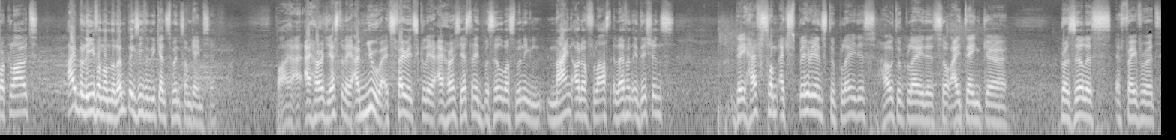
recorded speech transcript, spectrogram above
our cloud, I believe on, the Olympics even we can win some games. Eh? I, I, heard yesterday, I'm new, it's very it's clear. I heard yesterday Brazil was winning 9 out of last 11 editions. They have some experience to play this, how to play this, so I think uh, Brazil is a favorite.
